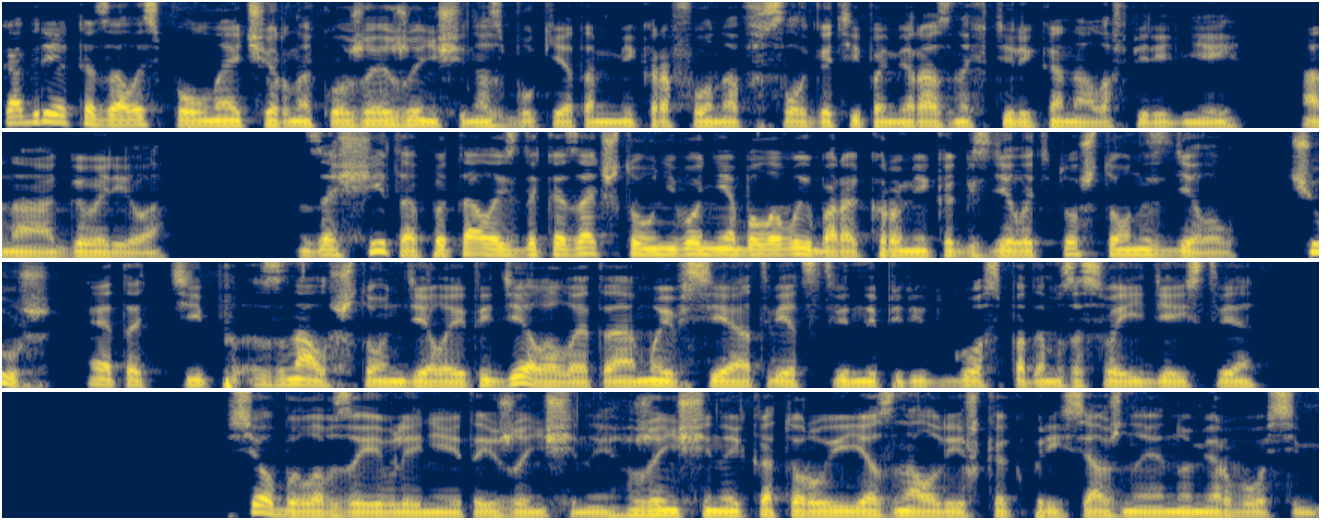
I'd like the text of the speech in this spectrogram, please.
Кадре оказалась полная чернокожая женщина с букетом микрофонов с логотипами разных телеканалов перед ней. Она говорила. Защита пыталась доказать, что у него не было выбора, кроме как сделать то, что он сделал. Чушь. Этот тип знал, что он делает и делал это, а мы все ответственны перед Господом за свои действия. Все было в заявлении этой женщины, женщины, которую я знал лишь как присяжная номер восемь,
